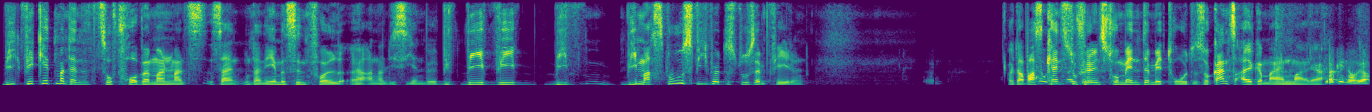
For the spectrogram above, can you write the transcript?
wie, wie geht man denn so vor, wenn man mal sein Unternehmen sinnvoll äh, analysieren will? Wie wie wie wie, wie machst du es? Wie würdest du es empfehlen? Oder was Gut, kennst du also, für Instrumente, Methode? So ganz allgemein mal, ja. Ja, genau, ja.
